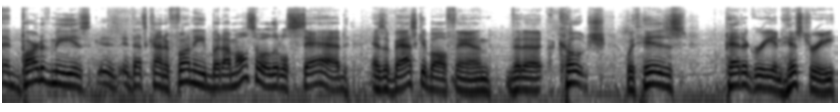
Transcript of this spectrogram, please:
And part of me is, is that's kind of funny, but I'm also a little sad as a basketball fan that a coach with his pedigree and history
